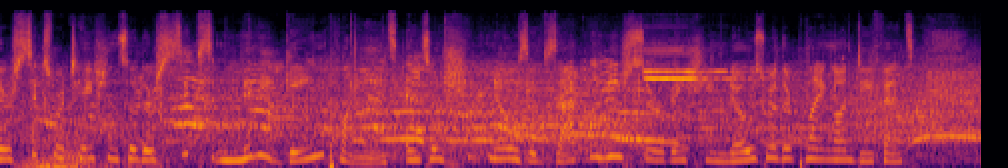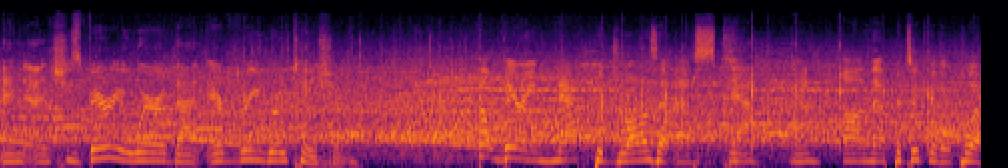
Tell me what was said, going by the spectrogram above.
there's six rotations, so there's six mini game plans, and so she knows exactly who's serving. She knows where they're playing on defense, and, and she's very aware of that every rotation. Felt very Mac Podraza-esque Yeah, yeah. on that particular play.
